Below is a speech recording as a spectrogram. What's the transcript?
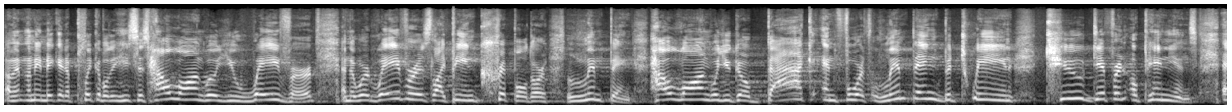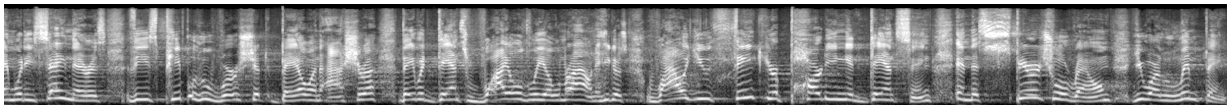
um, let me make it applicable to you. He says, How long will you waver? And the word waver is like being crippled or limping. How long will you go back and forth, limping between two different opinions? And what he's saying, saying there is these people who worshiped Baal and Asherah, they would dance wildly around. And he goes, while you think you're partying and dancing in the spiritual realm, you are limping.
